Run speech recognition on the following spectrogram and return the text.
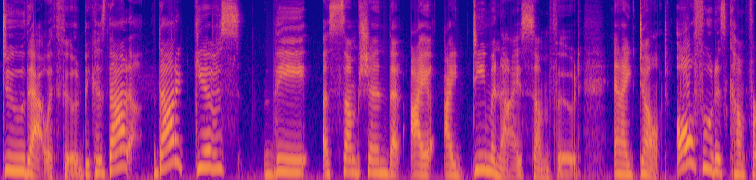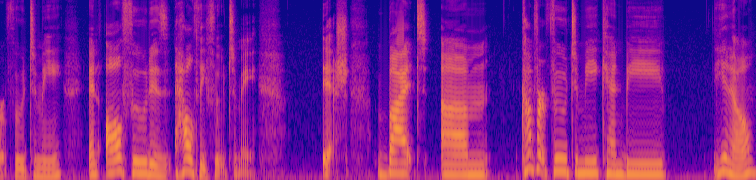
do that with food because that that gives the assumption that i i demonize some food and i don't all food is comfort food to me and all food is healthy food to me ish but um comfort food to me can be you know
